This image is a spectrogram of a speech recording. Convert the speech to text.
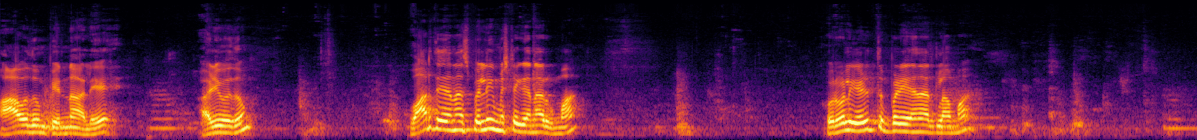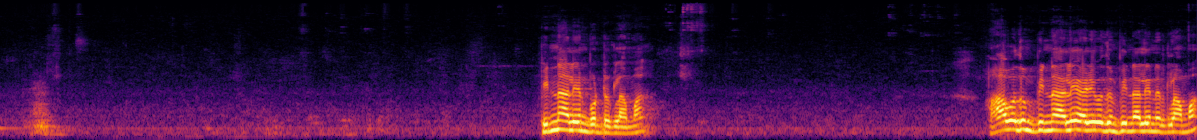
ஆவதும் பெண்ணாலே அழிவதும் வார்த்தை எதனா ஸ்பெல்லிங் மிஸ்டேக் எதனா இருக்குமா? ஒருவேளை எழுத்துப்படி எதனா இருக்கலாமா? பின்னாலேன்னு போட்டிருக்கலாமா? ஆவதும் பின்னாலே அழிவதும் பின்னாலேன்னு இருக்கலாமா?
